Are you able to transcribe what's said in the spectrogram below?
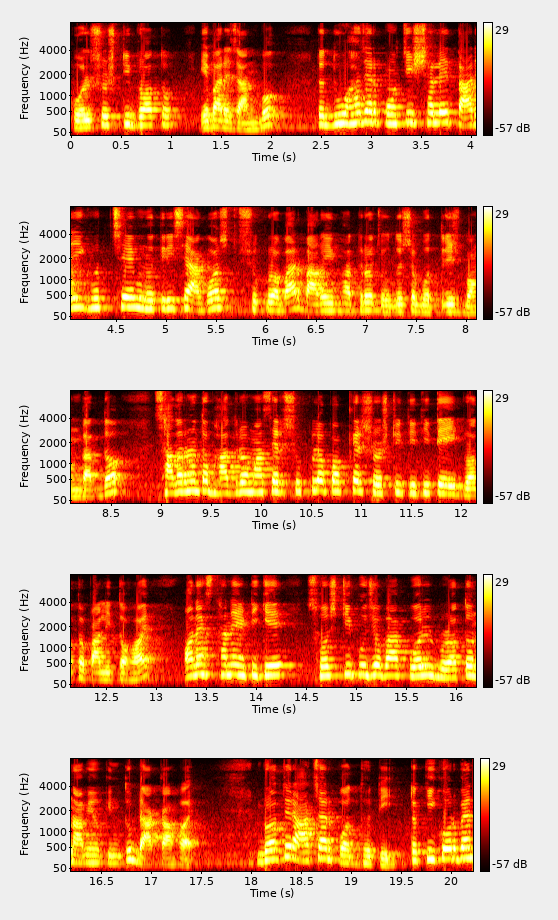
কোলষষ্ঠী ব্রত? এবারে জানব। তো দু হাজার পঁচিশ সালে তারিখ হচ্ছে উনত্রিশে আগস্ট, শুক্রবার, বারোই ভাদ্র, চৌদ্দশো বত্রিশ বঙ্গাব্দ। সাধারণত ভাদ্র মাসের শুক্লপক্ষের ষষ্ঠী তিথিতে এই ব্রত পালিত হয়। অনেক স্থানে এটিকে ষষ্ঠী পুজো বা কোল ব্রত নামেও কিন্তু ডাকা হয়। ব্রতের আচার পদ্ধতি। তো কি করবেন?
